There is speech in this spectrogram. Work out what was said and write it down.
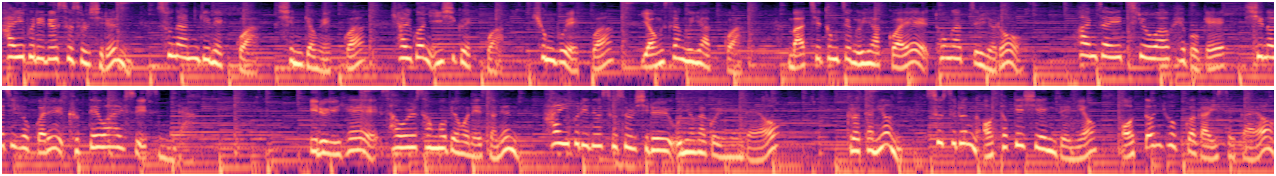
하이브리드 수술실은 순환기 내과, 신경외과, 혈관 이식외과, 흉부외과, 영상의학과, 마취통증의학과의 통합 진료로 환자의 치료와 회복에 시너지 효과를 극대화할 수 있습니다. 이를 위해 서울 성모병원에서는 하이브리드 수술실을 운영하고 있는데요. 그렇다면 수술은 어떻게 시행되며 어떤 효과가 있을까요?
